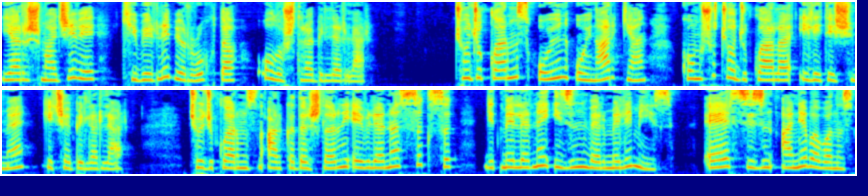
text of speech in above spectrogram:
yarışmacı ve kibirli bir ruh da oluşturabilirler. Çocuklarımız oyun oynarken komşu çocuklarla iletişime geçebilirler. Çocuklarımızın arkadaşlarını evlerine sık sık gitmelerine izin vermeli miyiz? Eğer sizin anne babanız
